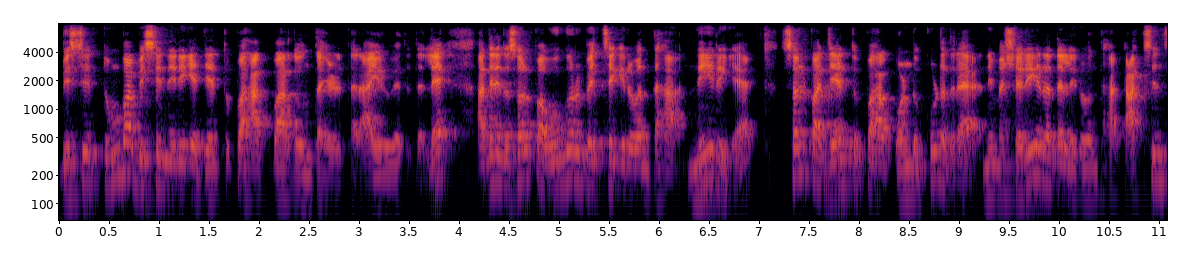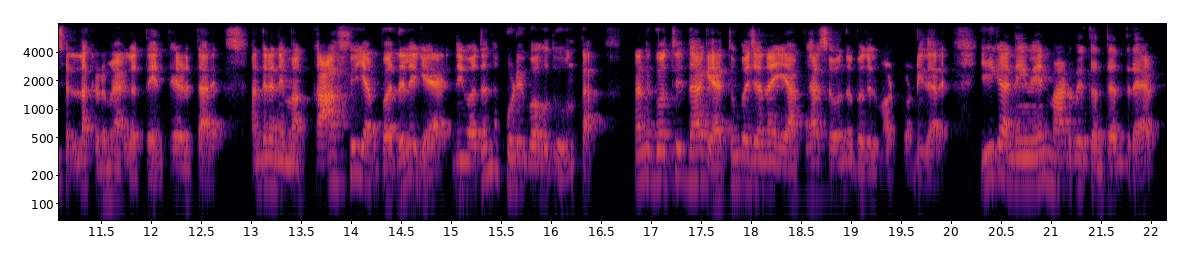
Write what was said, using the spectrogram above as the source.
ಬಿಸಿ, ತುಂಬಾ ಬಿಸಿ ನೀರಿಗೆ ಜೇನುತುಪ್ಪ ಹಾಕಬಾರ್ದು ಅಂತ ಹೇಳ್ತಾರೆ ಆಯುರ್ವೇದದಲ್ಲಿ. ಅದರಿಂದ ಸ್ವಲ್ಪ ಉಗುರು ಬೆಚ್ಚಗಿರುವಂತಹ ನೀರಿಗೆ ಸ್ವಲ್ಪ ಜೇನುತುಪ್ಪ ಹಾಕೊಂಡು ಕುಡಿದ್ರೆ ನಿಮ್ಮ ಶರೀರದಲ್ಲಿರುವಂತಹ ಟಾಕ್ಸಿನ್ಸ್ ಎಲ್ಲ ಕಡಿಮೆ ಆಗುತ್ತೆ ಅಂತ ಹೇಳ್ತಾರೆ. ಅಂದ್ರೆ ನಿಮ್ಮ ಕಾಫಿಯ ಬದಲಿಗೆ ನೀವು ಅದನ್ನು ಕುಡಿಬಹುದು ಅಂತ. ನನ್ಗೆ ಗೊತ್ತಿದ್ದ ಹಾಗೆ ತುಂಬಾ ಜನ ಈ ಅಭ್ಯಾಸವನ್ನು ಬದಲು ಮಾಡ್ಕೊಂಡಿದ್ದಾರೆ. ಈಗ ನೀವೇನ್ ಮಾಡ್ಬೇಕಂತಂದ್ರೆ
